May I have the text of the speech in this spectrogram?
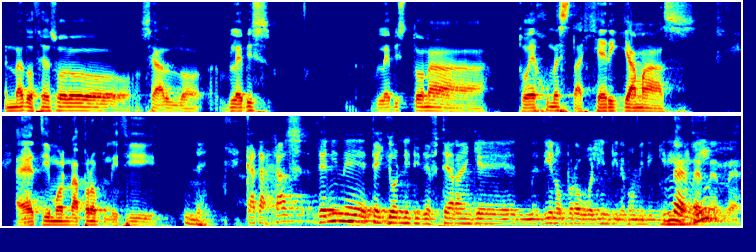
να το θέσω σε άλλο. Βλέπεις, βλέπεις το να το έχουμε στα χέρια μας έτοιμο να προβληθεί. Ναι. Καταρχάς, δεν είναι τελειώνει τη Δευτέρα και δίνω προβολή την επόμενη Κυριακή. ναι, ναι, ναι.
